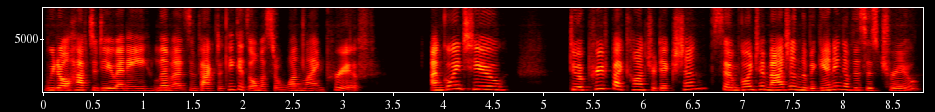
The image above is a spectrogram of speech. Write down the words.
we don't have to do any lemmas. In fact, I think it's almost a one-line proof. I'm going to do a proof by contradiction. So I'm going to imagine the beginning of this is true.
